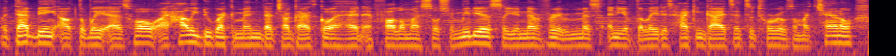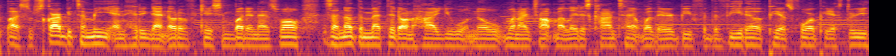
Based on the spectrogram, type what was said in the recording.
With that being out the way as well, I highly do recommend that y'all guys go ahead and follow my social media so you never miss any of the latest hacking guides and tutorials on my channel by subscribing to me and hitting that notification button as well. It's another method on how you will know when I drop my latest content, whether it be for the Vita, PS4, PS3,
